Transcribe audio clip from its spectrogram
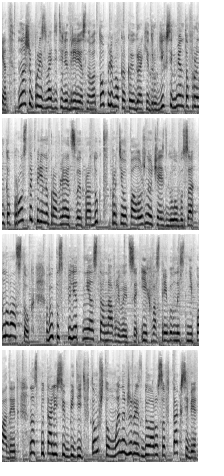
Нет, наши производители древесного топлива, как и игроки других сегментов рынка, просто перенаправляют свой продукт в противоположную часть глобуса – на восток. Выпуск пилет не останавливается, и их востребованность не падает. Нас пытались убедить в том, что менеджеры из белорусов так себе,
